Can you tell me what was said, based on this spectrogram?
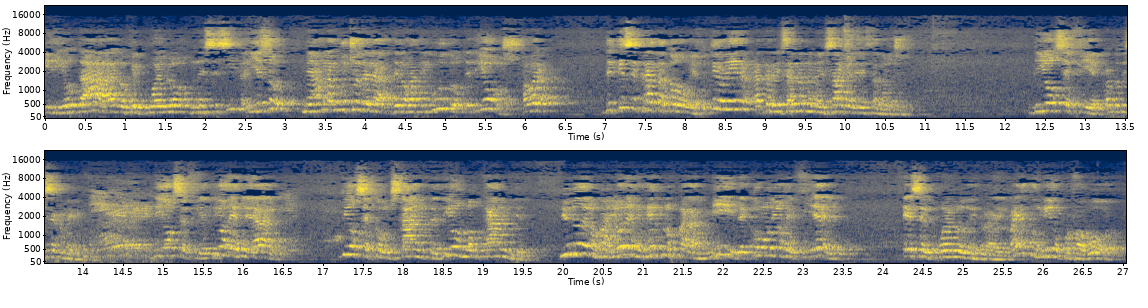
Y Dios da lo que el pueblo necesita. Y eso me habla mucho de, los atributos de Dios. Ahora, ¿de qué se trata todo esto? Quiero ir aterrizando en el mensaje de esta noche. Dios es fiel. ¿Cuántos dicen amén? Dios es fiel, Dios es leal. Dios es constante, Dios no cambia. Y uno de los mayores ejemplos para mí de cómo Dios es fiel es el pueblo de Israel. Vaya conmigo, por favor,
